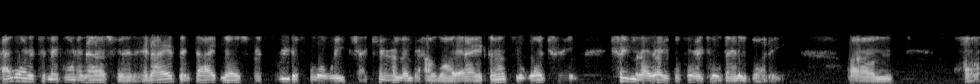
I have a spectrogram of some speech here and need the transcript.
I wanted to make one announcement, and I had been diagnosed for three to four weeks. I can't remember how long, and I had gone through one treat, treatment already before I told anybody. Um, uh,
